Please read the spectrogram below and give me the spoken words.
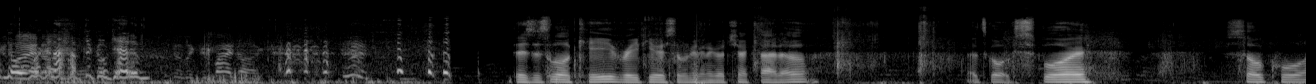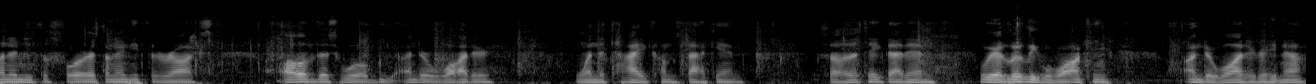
No, we're gonna have to go get him. Like goodbye, dog. There's this little cave right here, so we're gonna go check that out. Let's go explore. So cool underneath the forest, underneath the rocks. All of this will be underwater when the tide comes back in. So to take that in, we're literally walking underwater right now.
